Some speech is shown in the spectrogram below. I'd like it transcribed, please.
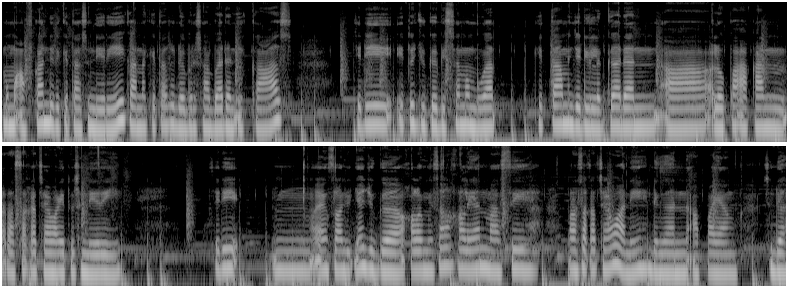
memaafkan diri kita sendiri karena kita sudah bersabar dan ikhlas. Jadi itu juga bisa membuat kita menjadi lega dan uh, lupa akan rasa kecewa itu sendiri. Jadi hmm, yang selanjutnya juga kalau misal kalian masih merasa kecewa nih dengan apa yang sudah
